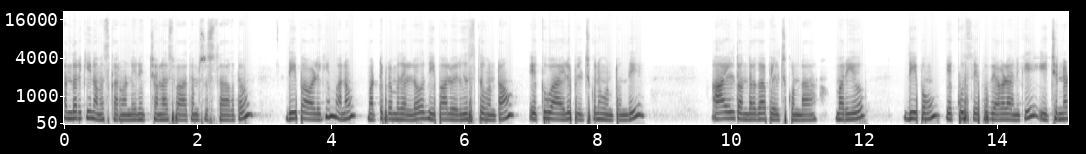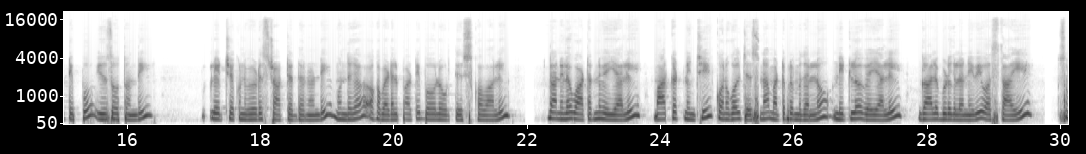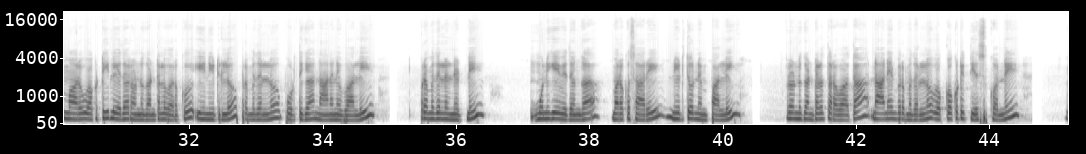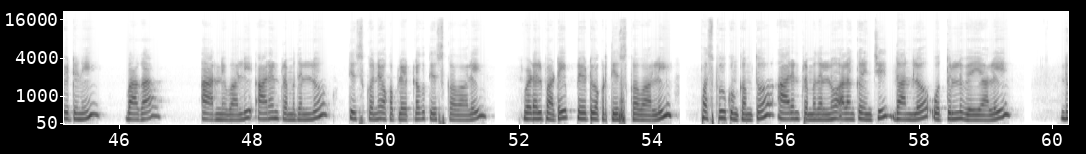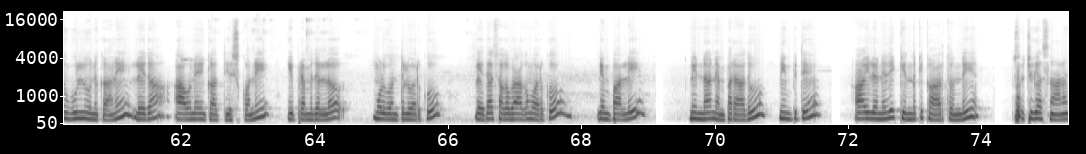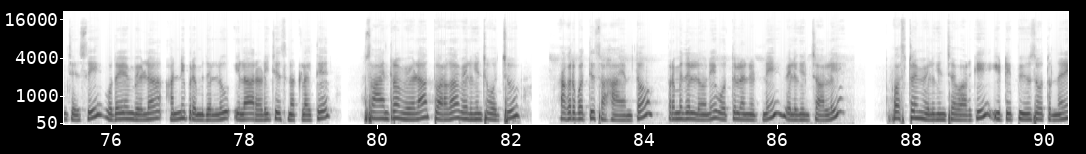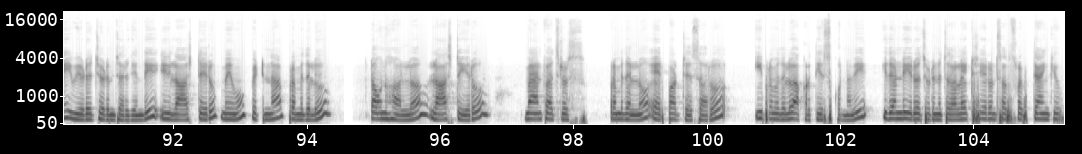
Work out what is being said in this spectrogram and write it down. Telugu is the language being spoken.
అందరికీ నమస్కారం అండి. నీకు చాలా స్వాగతం సుస్వాగతం. దీపావళికి మనం మట్టి ప్రమిదల్లో దీపాలు వెలిగిస్తూ ఉంటాం. ఎక్కువ ఆయిల్ పీల్చుకుని ఉంటుంది. ఆయిల్ తొందరగా పీల్చకుండా మరియు దీపం ఎక్కువసేపు వెలగడానికి ఈ చిన్న టిప్పు యూజ్ అవుతుంది. లేట్ చేయకుండా వీడియో స్టార్ట్ చేద్దానండి ముందుగా ఒక వెడల్పాటి బౌల్ ఒకటి తీసుకోవాలి. దానిలో వాటర్ని వేయాలి. మార్కెట్ నుంచి కొనుగోలు చేసిన మట్టి ప్రమిదలను నీటిలో వేయాలి. గాలి బుడగలు అనేవి వస్తాయి. సుమారు ఒకటి లేదా రెండు గంటల వరకు ఈ నీటిలో ప్రమిదలను పూర్తిగా నాననివ్వాలి. ప్రమిదలన్నింటినీ మునిగే విధంగా మరొకసారి నీటితో నింపాలి. రెండు గంటల తర్వాత నాణ్యన ప్రమిదలను ఒక్కొక్కటి తీసుకొని వీటిని బాగా ఆరనివ్వాలి. ఆరిన ప్రమిదలను తీసుకొని ఒక ప్లేట్లోకి తీసుకోవాలి. వెడల్పాటి ప్లేట్ ఒకటి తీసుకోవాలి. పసుపు కుంకంతో ఆరిన ప్రమిదలను అలంకరించి దానిలో ఒత్తులను వేయాలి. నువ్వుల నూనె కానీ లేదా ఆవు నెయ్యి కానీ తీసుకొని ఈ ప్రమిదల్లో మూడు వంతుల వరకు లేదా సగభాగం వరకు నింపాలి. నిండా నింపరాదు. నింపితే ఆయిల్ అనేది కిందకి కారుతుంది. శుచిగా స్నానం చేసి ఉదయం వేళ అన్ని ప్రమిదలు ఇలా రెడీ చేసినట్లయితే సాయంత్రం వేళ త్వరగా వెలిగించవచ్చు. అగరబత్తి సహాయంతో ప్రమిదల్లోని ఒత్తులన్నింటినీ వెలిగించాలి. ఫస్ట్ టైం వెలిగించే వాడికి ఈ టిప్ యూజ్ అవుతుందని వీడియో చేయడం జరిగింది. ఇవి లాస్ట్ ఇయర్ మేము పెట్టిన ప్రమిదలు టౌన్ హాల్లో లాస్ట్ ఇయర్ మ్యానుఫ్యాక్చరర్స్ ప్రమిదలను ఏర్పాటు చేశారు. ఈ ప్రమిదలు అక్కడ తీసుకున్నవి. ఇదండి. ఈరోజు చూడిన చాలా like share and subscribe. Thank you.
